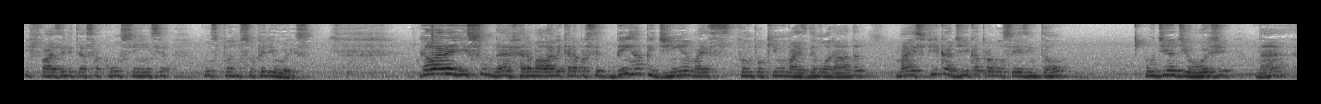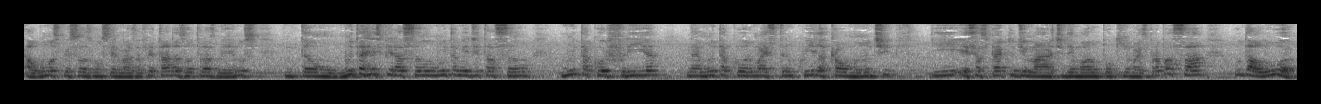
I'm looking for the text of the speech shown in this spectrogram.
e faz ele ter essa consciência com os planos superiores. Galera, é isso, né? Era uma live que era para ser bem rapidinha, mas foi um pouquinho mais demorada. Mas fica a dica para vocês então o dia de hoje, né, algumas pessoas vão ser mais afetadas, outras menos. Então, muita respiração, muita meditação, muita cor fria, né, muita cor mais tranquila, calmante. E esse aspecto de Marte demora um pouquinho mais para passar. O da Lua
